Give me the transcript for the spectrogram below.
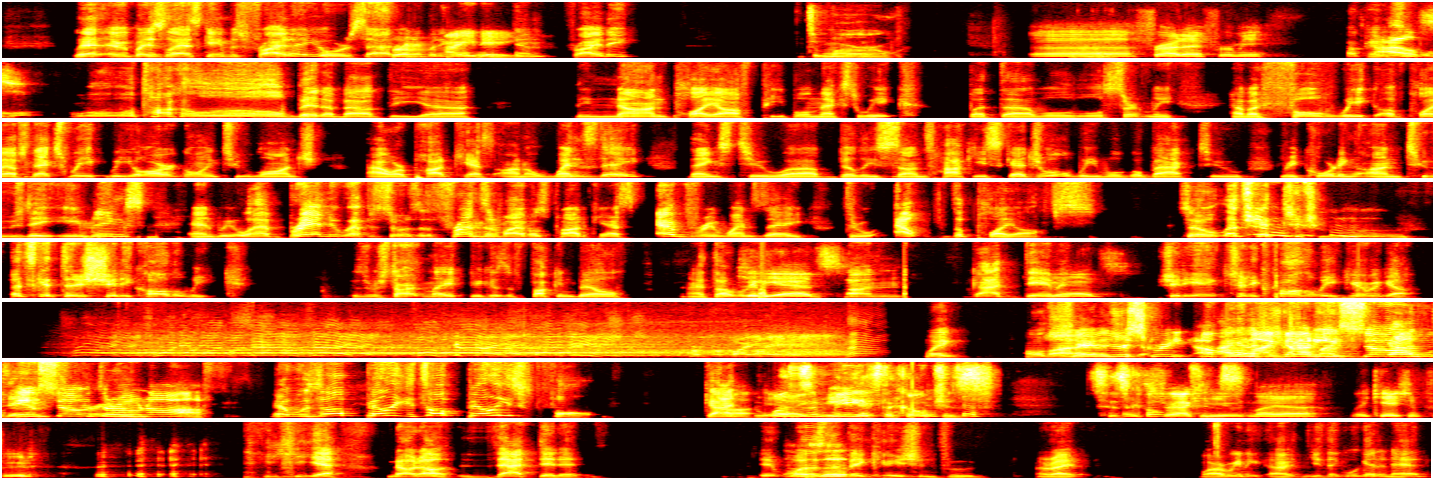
Everybody's last game is Friday or Saturday? Anybody got one Friday. Friday. Tomorrow. Uh, Friday for me. Okay, so we'll, we'll we'll talk a little bit about the uh, the non-playoff people next week, but uh, we'll we'll certainly have a full week of playoffs next week. We are going to launch our podcast on a Wednesday, thanks to uh, Billy's son's hockey schedule. We will go back to recording on Tuesday evenings, and we will have brand new episodes of the Friends and Rivals podcast every Wednesday throughout the playoffs. So let's get to let's get to the shitty call of the week because we're starting late because of fucking Bill. And I thought we we're Kitty gonna ads. son. God damn Kitty it! ads. Shitty shitty call of the week. Here we go. 21 San Jose. Both guys, five each for fighting. Wait, hold on. Share your sh- screen. I Oh my god, my he's so he's so screen. thrown off. It was all Billy. It's all Billy's fault. God, Oh, It wasn't I me, it's the coaches. It's his I distracted you with my uh, vacation food. yeah, no, no, that did it. It That was was the it. vacation food. All right. Why are we gonna? Uh, you think we'll get an ad?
